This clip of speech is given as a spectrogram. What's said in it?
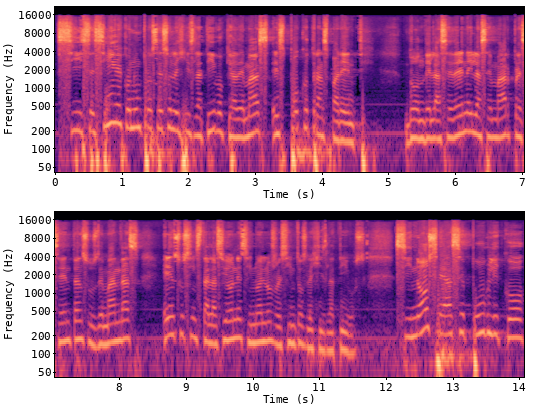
Si se sigue con un proceso legislativo que además es poco transparente, donde la Sedena y la CEMAR presentan sus demandas en sus instalaciones y no en los recintos legislativos. Si no se hace público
